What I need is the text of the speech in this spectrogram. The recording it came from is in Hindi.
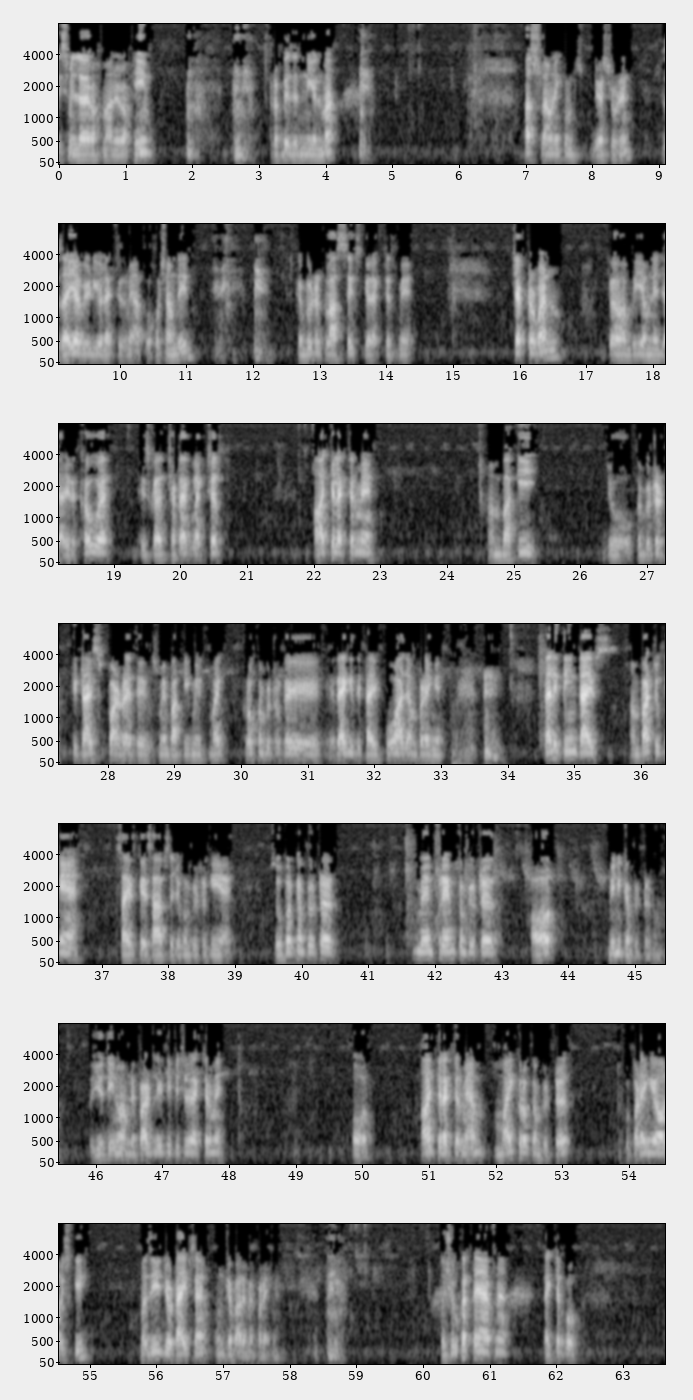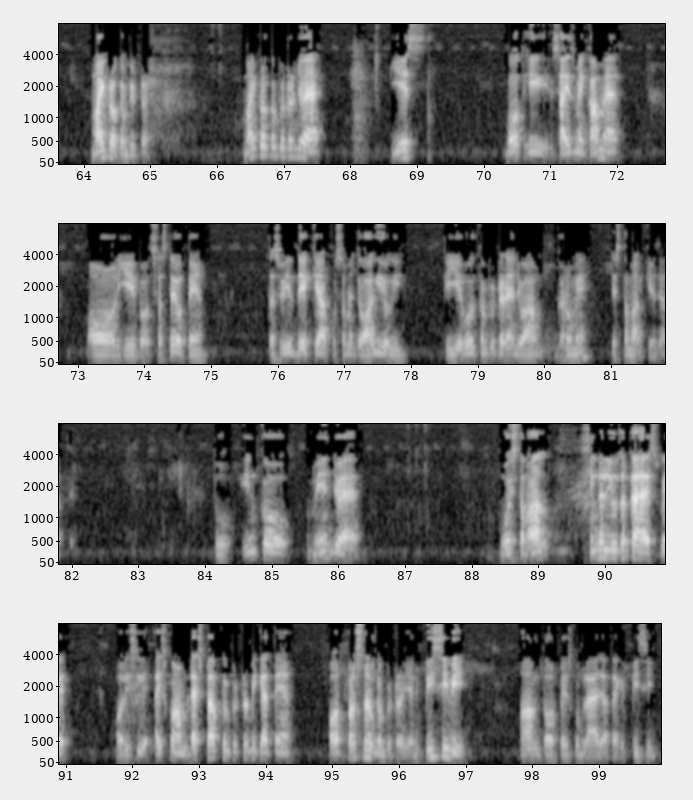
बिस्मिल्लाहिर्रहमानिर्रहीम। रब ज़िदनी इल्मा। अस्सलाम वालेकुम dear student. Fazaia video lectures में आपको खुश आमदीद। कंप्यूटर क्लास सिक्स के लेक्चर्स में चैप्टर वन का भी हमने जारी रखा हुआ है। इसका छठा लेक्चर। आज के लेक्चर में हम बाकी जो कंप्यूटर की टाइप्स पढ़ रहे थे, उसमें बाकी माइक्रो कंप्यूटर के रह गई थी टाइप वो आज हम पढ़ेंगे। पहली तीन टाइप्स हम पढ़ चुके हैं साइज़ के हिसाब से जो कंप्यूटर की है। Super computer mainframe computer और मिनी कंप्यूटर तो ये तीनों हमने पढ़ ली थी पिछले लेक्चर में। और आज के लेक्चर में हम माइक्रो कंप्यूटर को पढ़ेंगे और इसकी मज़ीद जो टाइप्स हैं, उनके बारे में पढ़ेंगे। तो शुरू करते हैं अपने लेक्चर को। माइक्रो कंप्यूटर माइक्रो कंप्यूटर जो है, ये बहुत ही साइज़ में कम है और ये बहुत सस्ते होते हैं। तस्वीर देख के आपको समझ तो आ गई होगी कि ये वो कंप्यूटर हैं जो आम घरों में इस्तेमाल किए जाते हैं। तो इनको मेन जो है, वो इस्तेमाल सिंगल यूज़र का है इस पर और इसलिए इसको हम डेस्कटॉप कंप्यूटर भी कहते हैं और पर्सनल कंप्यूटर, यानी पीसी भी आम तौर इसको बुलाया जाता है कि पीसी।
